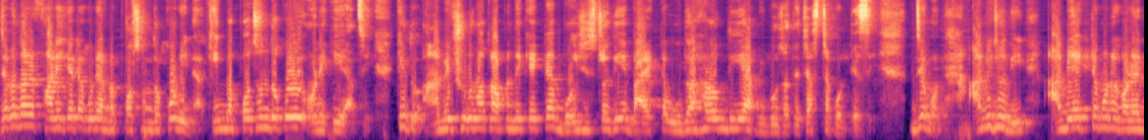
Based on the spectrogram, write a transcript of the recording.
যেমন ধরেন ফানি ক্যাটাগরি আমরা পছন্দ করি না, কিংবা পছন্দ করি অনেকেই আছে, কিন্তু আমি শুধুমাত্র আপনাদেরকে একটা বৈশিষ্ট্য দিয়ে বা একটা উদাহরণ দিয়ে আমি বোঝাতে চেষ্টা করতেছি। যেমন, আমি যদি, আমি একটা মনে করেন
